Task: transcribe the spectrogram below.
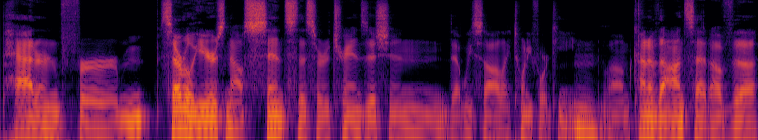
pattern for m- several years now since the sort of transition that we saw like 2014 um, kind of the onset of the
